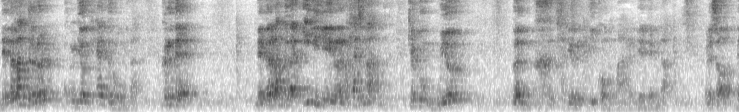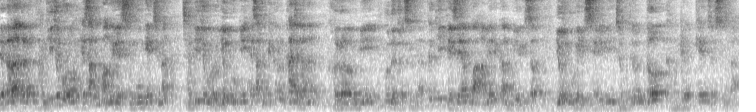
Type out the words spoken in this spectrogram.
네덜란드를 공격해 들어옵니다. 그런데 네덜란드가 이기기는 하지만 결국 무역은 큰 타격을 입고 말게 됩니다. 그래서 네덜란드는 단기적으로 해상 방위에 성공했지만 장기적으로 영국이 해상 패권을 가져가는 흐름이 굳어졌습니다. 특히 대서양과 아메리카 무역에서 영국의 세력이 점점 더 강력해졌습니다.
